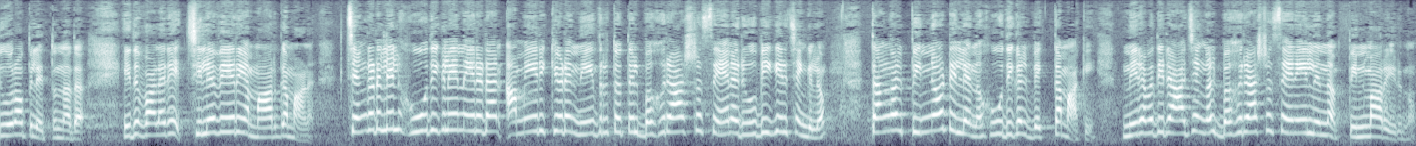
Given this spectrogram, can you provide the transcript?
യൂറോപ്പിലെത്തുന്നത്. ഇത് വളരെ ചിലവേറിയ മാർഗമാണ്. ചെങ്കടലിൽ ഹൂതികളെ നേരിടാൻ അമേരിക്കയുടെ നേതൃത്വത്തിൽ ബഹുരാഷ്ട്ര സേന രൂപീകരിച്ചെങ്കിലും തങ്ങൾ പിന്നോട്ടില്ലെന്ന് ഹൂതികൾ വ്യക്തമാക്കി. നിരവധി രാജ്യങ്ങൾ ബഹുരാഷ്ട്ര സേനയിൽ നിന്ന് പിന്മാറിയിരുന്നു.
